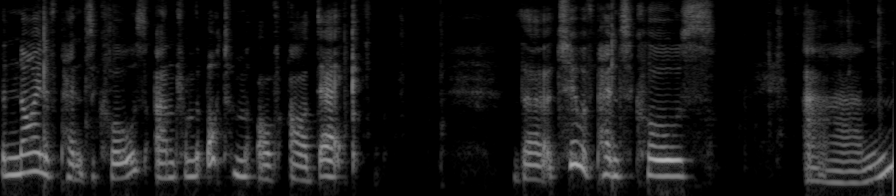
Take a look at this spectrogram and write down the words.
the nine of pentacles, and from the bottom of our deck, the two of pentacles and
